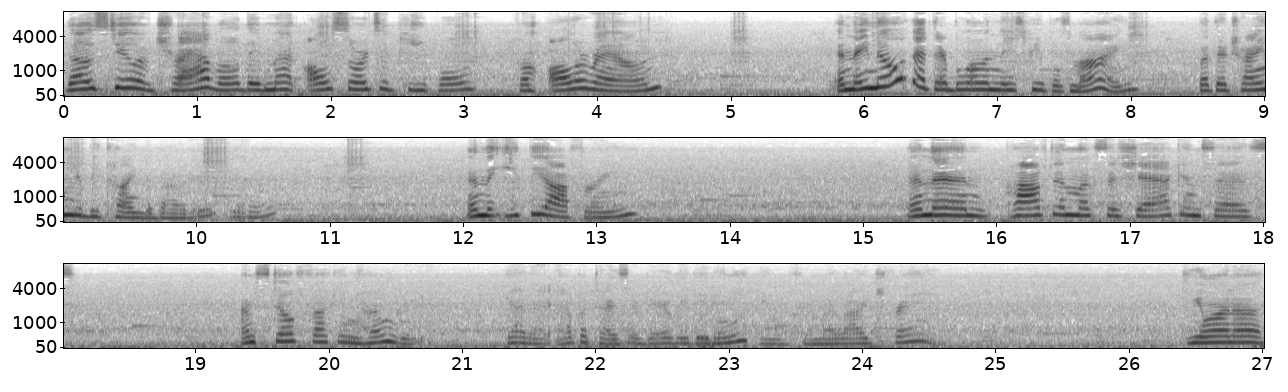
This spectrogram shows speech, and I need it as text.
Those two have traveled. They've met all sorts of people from all around. And they know that they're blowing these people's mind, but they're trying to be kind about it, you know? And they eat the offering. And then Halfdan looks at Shaq and says, I'm still fucking hungry. Yeah, that appetizer barely did anything for my large frame. Do you want to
